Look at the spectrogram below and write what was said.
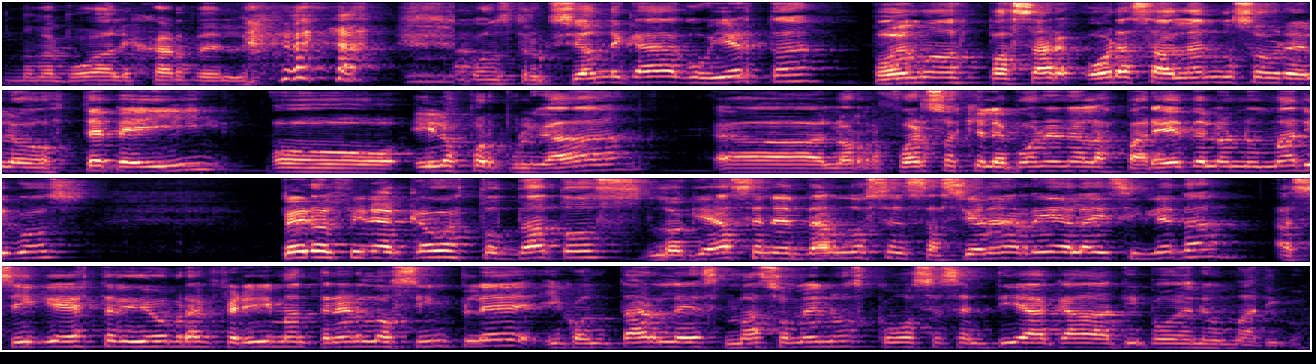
No me puedo alejar del... la construcción de cada cubierta. Podemos pasar horas hablando sobre los TPI o hilos por pulgada, eh, los refuerzos que le ponen a las paredes de los neumáticos. Pero al fin y al cabo estos datos lo que hacen es darnos sensaciones arriba de la bicicleta, así que este video preferí mantenerlo simple y contarles más o menos cómo se sentía cada tipo de neumático.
